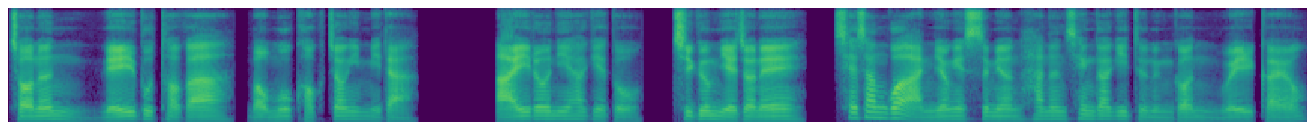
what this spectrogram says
저는 내일부터가 너무 걱정입니다. 아이러니하게도 지금 예전에 세상과 안녕했으면 하는 생각이 드는 건 왜일까요?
